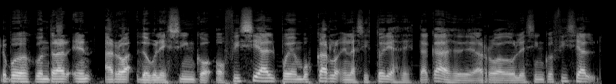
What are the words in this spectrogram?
Lo puedes encontrar en arroba doble 5 oficial. Pueden buscarlo en las historias destacadas de arroba doble 5 oficial.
